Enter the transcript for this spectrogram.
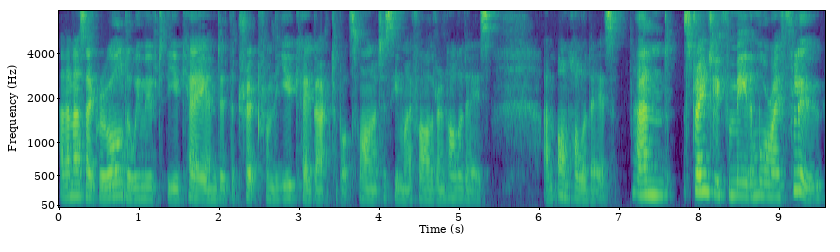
And then as I grew older, we moved to the UK and did the trip from the UK back to Botswana to see my father in holidays, um, on holidays. And strangely for me, the more I flew,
